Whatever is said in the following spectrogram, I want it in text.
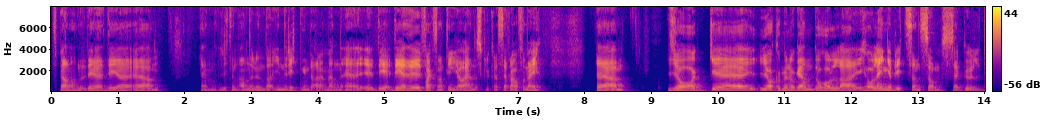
Spännande. Det, det är eh, en liten annorlunda inriktning där, men eh, det, det, är faktiskt någonting jag ändå skulle kunna se framför mig. Eh, jag, eh, jag kommer nog ändå hålla, hålla Ingebrigtsen som så här, guld,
